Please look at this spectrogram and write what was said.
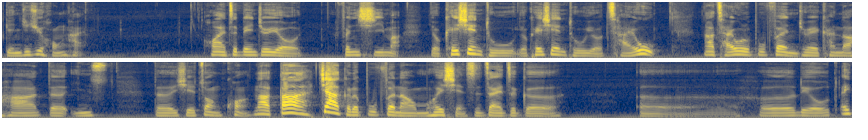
点进去红海，红海这边就有分析嘛，有 K 线图，有 K 线图，有财务。那财务的部分，你就会看到它的营的一些状况。那当然，价格的部分呢、我们会显示在这个呃河流。哎，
